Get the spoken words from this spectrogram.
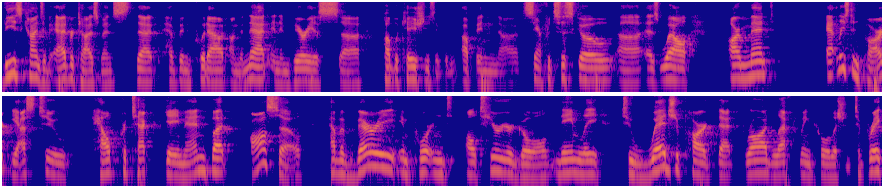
these kinds of advertisements that have been put out on the net and in various uh, publications, they've been up in uh, San Francisco uh, as well, are meant, at least in part, yes, to help protect gay men, but also have a very important ulterior goal, namely to wedge apart that broad left-wing coalition, to break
